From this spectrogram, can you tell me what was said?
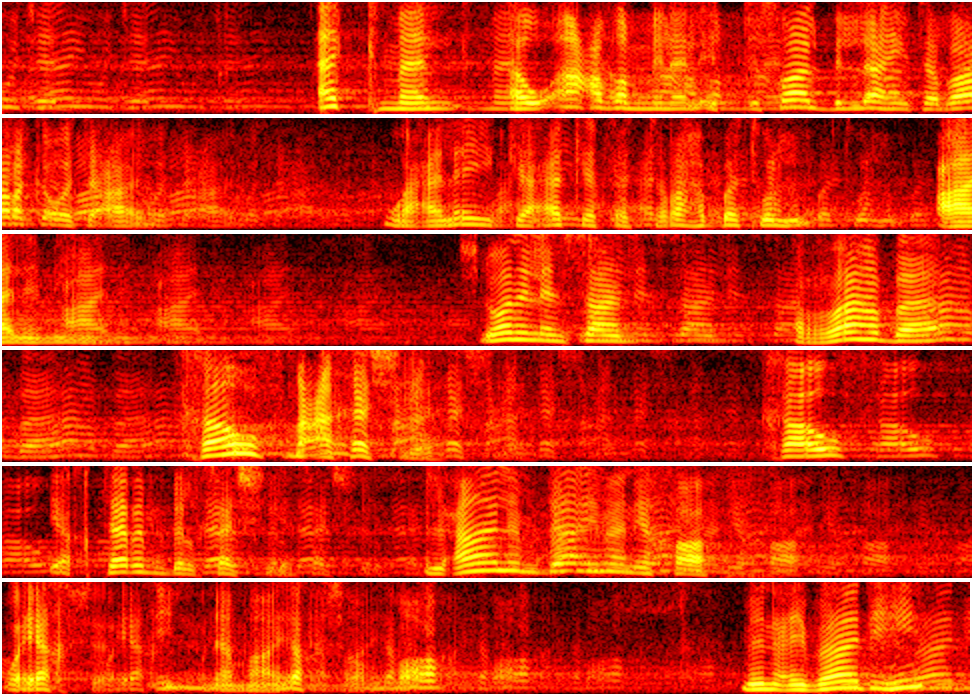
أكمل أو أعظم من الاتصال بالله تبارك وتعالى. وعليك عكفت رهبة العالمين. شلون الإنسان؟ الرهبة خوف مع خشية. خوف يقترن بالخشية. العالم دائما يخاف ويخشى. إنما يخشى الله. من عباده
